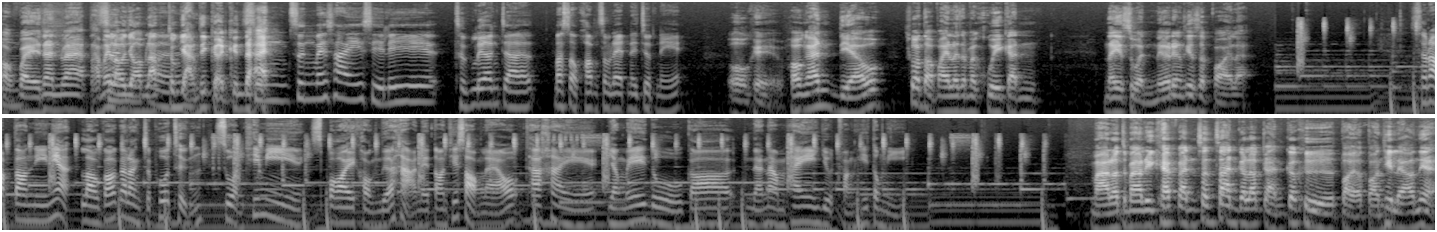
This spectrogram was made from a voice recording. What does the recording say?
ออกไปนั่นว่าทำให้เรายอมรับซึ่งทุกอย่างที่เกิดขึ้นได้ซึ่งซึ่งไม่ใช่ซีรีส์ทุกเรื่องจะประสบความสำเร็จในจุดนี้ โอเค เพราะงั้นเดี๋ยวช่วงต่อไปเราจะมาคุยกันในส่วนเนื้อเรื่องที่ spoil ละสำหรับตอนนี้เนี่ย เราก็กำลังจะพูดถึงส่วนที่มี spoil ของเนื้อหาในตอนที่ 2 แล้ว ถ้าใครยังไม่ได้ดูก็แนะนำให้หยุดฟังที่ตรงนี้ มาเราจะมา recap กันสั้น ๆ ก็แล้วกันก็คือต่อจากตอนที่แล้วเนี่ย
